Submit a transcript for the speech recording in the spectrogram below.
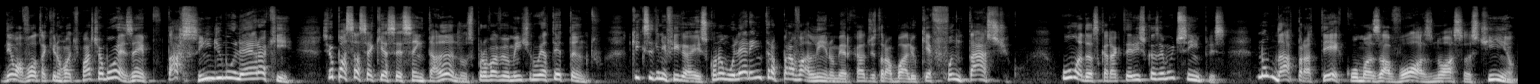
Dei uma volta aqui no Hotmart, é um bom exemplo. Tá assim de mulher aqui. Se eu passasse aqui a 60 anos, provavelmente não ia ter tanto. O que, que significa isso? Quando a mulher entra para valer no mercado de trabalho, o que é fantástico, uma das características é muito simples. Não dá para ter, como as avós nossas tinham,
